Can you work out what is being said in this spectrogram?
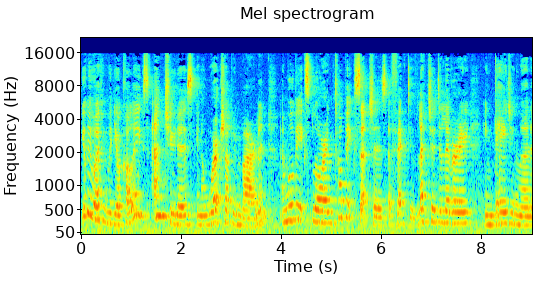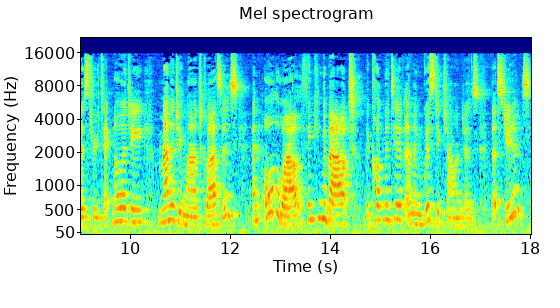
You'll be working with your colleagues and tutors in a workshop environment and we'll be exploring topics such as effective lecture delivery, engaging learners through technology, managing large classes, and all the while thinking about the cognitive and linguistic challenges that students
